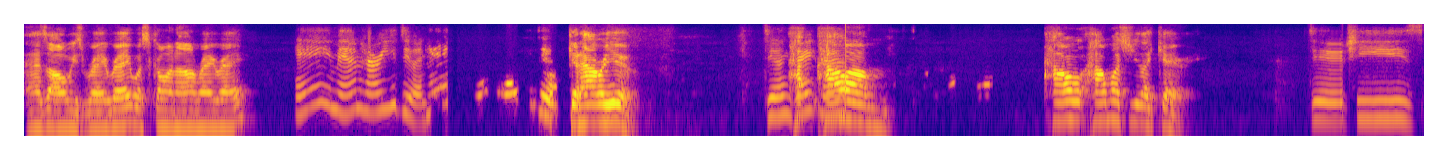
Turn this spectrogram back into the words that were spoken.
As always, Ray Ray, what's going on, Ray Ray? Hey man, how are you doing? Good. How are you? Doing great, man. how um how how much do you like Carrie? Dude, she's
